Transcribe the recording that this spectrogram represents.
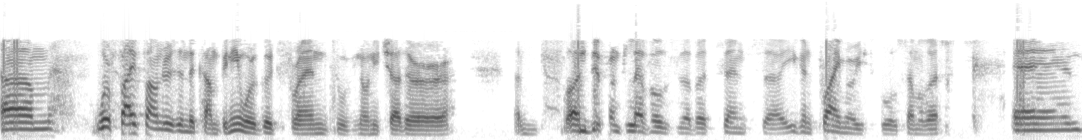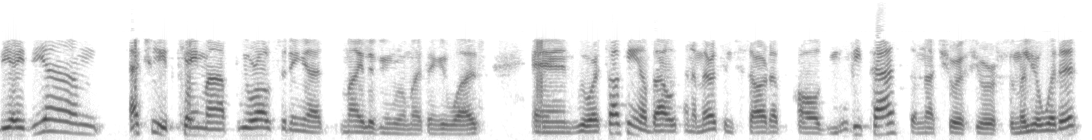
Um, we're five founders in the company. We're good friends. We've known each other um, on different levels of it since uh, even primary school, some of us. And the idea, um, actually, it came up. We were all sitting at my living room, I think it was, and we were talking about an American startup called MoviePass. I'm not sure if you're familiar with it.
